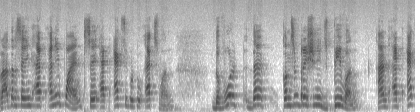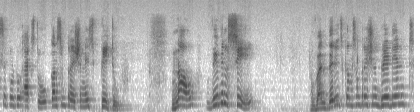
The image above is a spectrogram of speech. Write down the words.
rather saying at any point say at x equal to x1 the volt the concentration is p1 and at x equal to x2 concentration is p2 now we will see when there is concentration gradient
